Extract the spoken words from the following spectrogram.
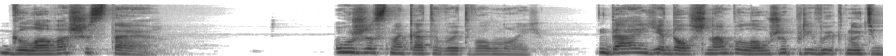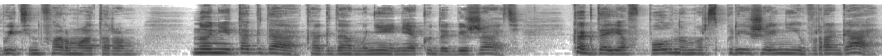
Глава шестая. Ужас накатывает волной. Да, я должна была уже привыкнуть быть информатором, но не тогда, когда мне некуда бежать, когда я в полном распоряжении врага,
